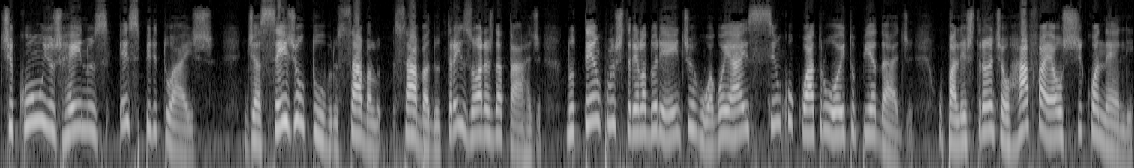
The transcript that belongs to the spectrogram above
Ticum e os reinos espirituais, dia 6 de outubro, sábado, sábado, 3 horas da tarde, no Templo Estrela do Oriente, Rua Goiás, 548 Piedade. O palestrante é o Rafael Chiconelli,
